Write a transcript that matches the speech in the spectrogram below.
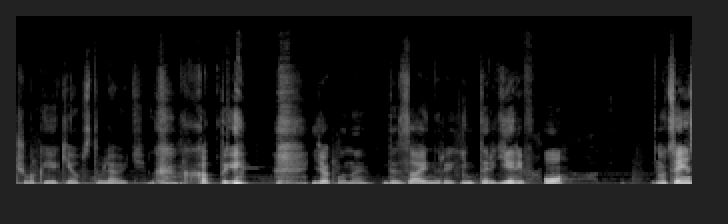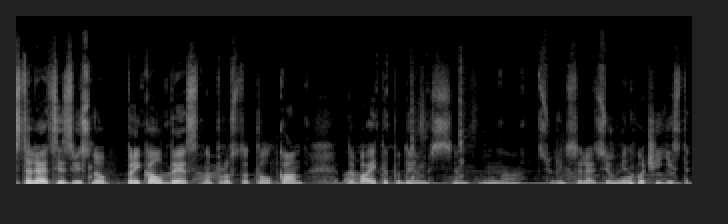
чуваки, які обставляють хати. Як вони? Дизайнери інтер'єрів. О! Ну, це інсталяція, звісно, приколдесна, просто толкан. Давайте подивимося на цю інсталяцію. Він хоче їсти.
